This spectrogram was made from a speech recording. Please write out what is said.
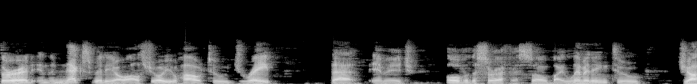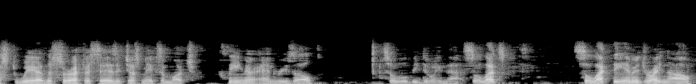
third, in the next video, I'll show you how to drape that image over the surface. So by limiting to just where the surface is, it just makes a much cleaner end result. So we'll be doing that. So let's select the image right now.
